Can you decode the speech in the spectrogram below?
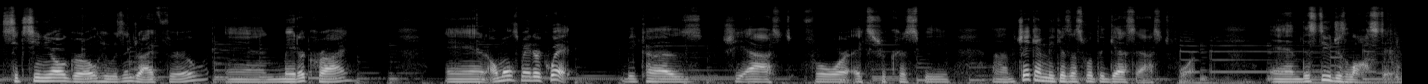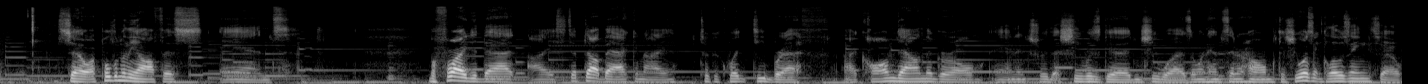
16 year old girl who was in drive through and made her cry and almost made her quit because she asked for extra crispy um, chicken because that's what the guests asked for. And this dude just lost it. So I pulled him in the office, and before I did that, I stepped out back and I took a quick deep breath I calmed down the girl and ensured that she was good, and she was. I went ahead and sent her home because she wasn't closing, so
